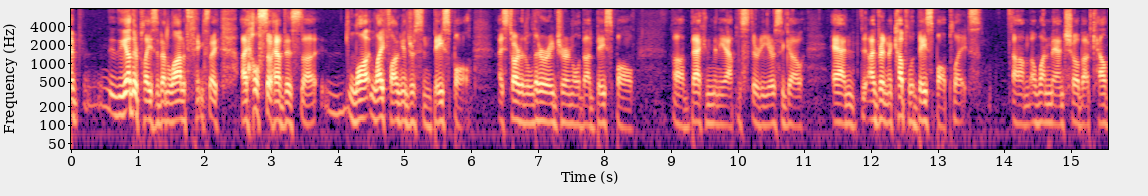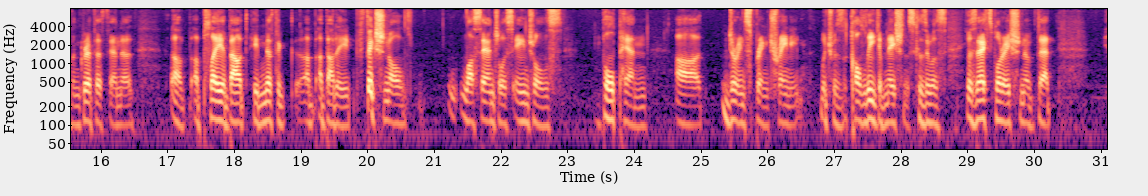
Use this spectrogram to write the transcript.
the other plays have been a lot of things. I, I also have this uh, lo- lifelong interest in baseball. I started a literary journal about baseball uh, back in Minneapolis 30 years ago, and I've written a couple of baseball plays um, a one-man show about Calvin Griffith and a, a, a play about a mythic about a fictional Los Angeles Angels bullpen uh, during spring training, which was called League of Nations because it was it was an exploration of that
